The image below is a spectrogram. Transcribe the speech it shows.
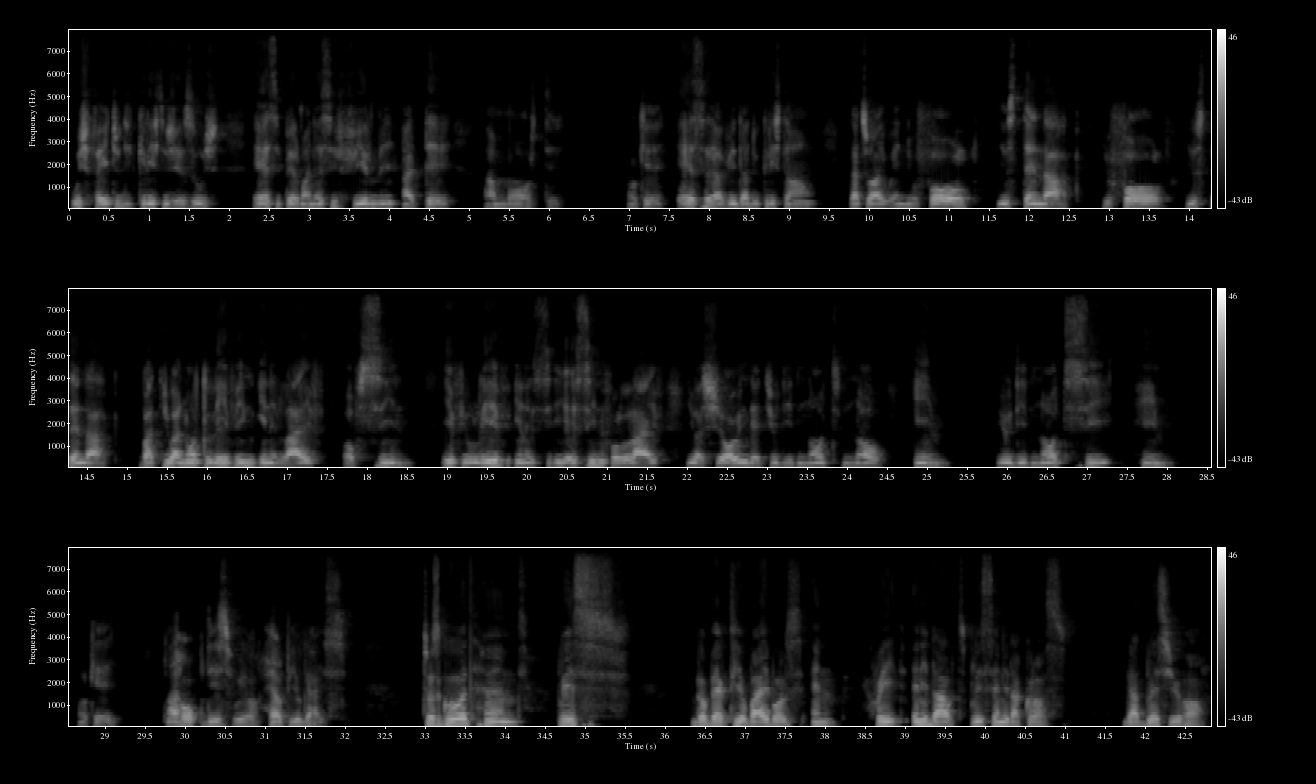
os feitos de Cristo Jesus, esse permanece firme até a morte. Ok? Essa é a vida do cristão. That's why when you fall, you stand up. You fall, you stand up. But you are not living in a life of sin. If you live in a, a sinful life, you are showing that you did not know Him. You did not see Him. Okay? I hope this will help you guys. It was good, and please go back to your Bibles and read. Any doubt, please send it across. God bless you all.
